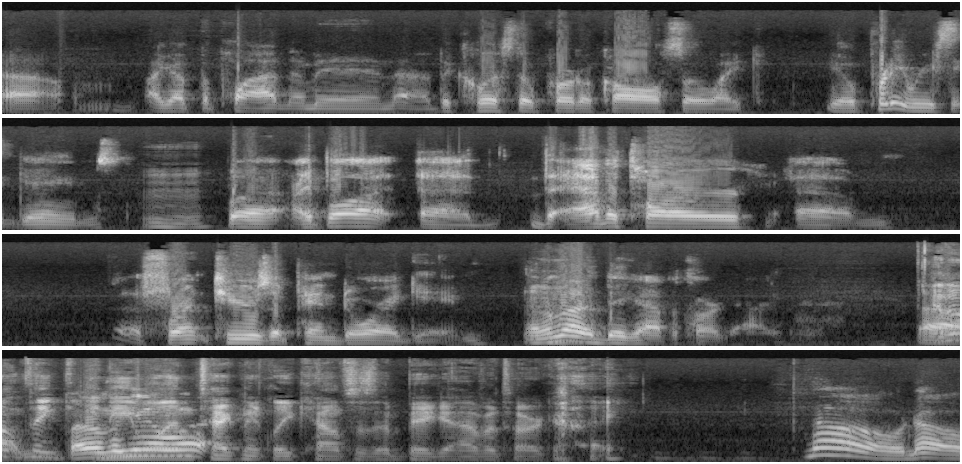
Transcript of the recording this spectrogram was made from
Um, I got the platinum in uh, the Callisto Protocol. So like you know pretty recent games. Mhm. But I bought uh, the Avatar um, Frontiers of Pandora game, and I'm not a big Avatar guy. I don't Um, think but I was like, anyone you know technically counts as a big Avatar guy. No, no,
